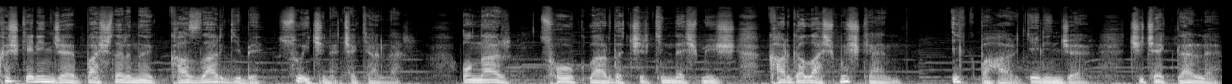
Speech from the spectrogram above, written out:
kış gelince başlarını kazlar gibi su içine çekerler. Onlar soğuklarda çirkinleşmiş, kargalaşmışken İlkbahar gelince çiçeklerle,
